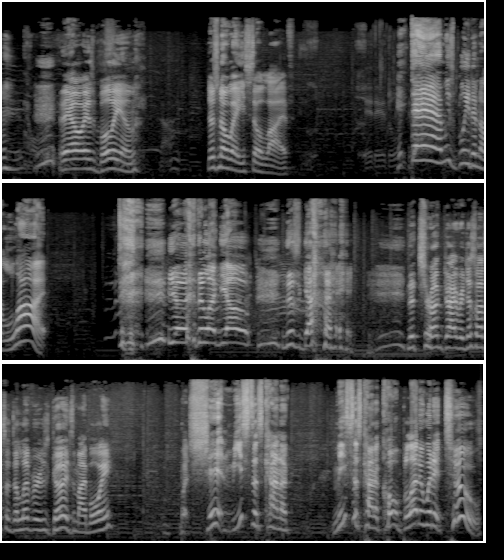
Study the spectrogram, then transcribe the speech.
they always bully him. There's no way he's still alive. Damn, he's bleeding a lot. yo, they're like, yo, this guy, the truck driver just wants to deliver his goods, my boy. But shit, Mista's kind of, Mista's kind of cold-blooded with it too.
